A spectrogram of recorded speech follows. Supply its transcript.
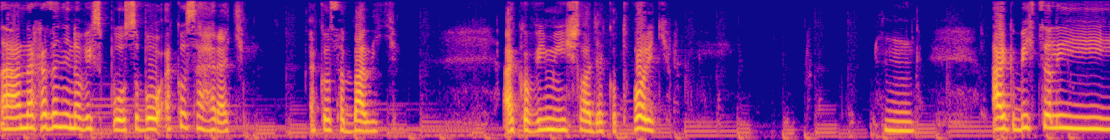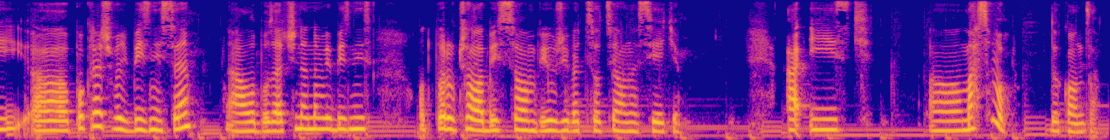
a nachádzanie nových spôsobov, ako sa hrať, ako sa baviť, ako vymýšľať, ako tvoriť. Hm. Ak by chceli uh, pokračovať v biznise alebo začínať nový biznis, odporúčala by som využívať sociálne siete a ísť uh, masovo dokonca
